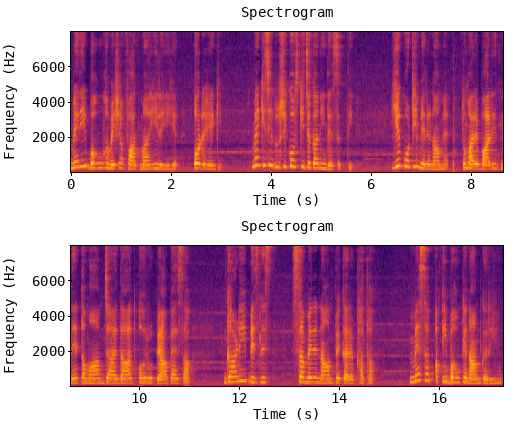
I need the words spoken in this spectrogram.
मेरी बहू हमेशा फातिमा ही रही है। और रहेगी। मैं किसी दूसरी को उसकी जगह नहीं दे सकती। ये कोठी मेरे नाम है। तुम्हारे वालिद ने तमाम जायदाद और रुपया, पैसा, गाड़ी बिज़नेस सब मेरे नाम पे कर रखा था। मैं सब अपनी बहू के नाम कर रही हूँ।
